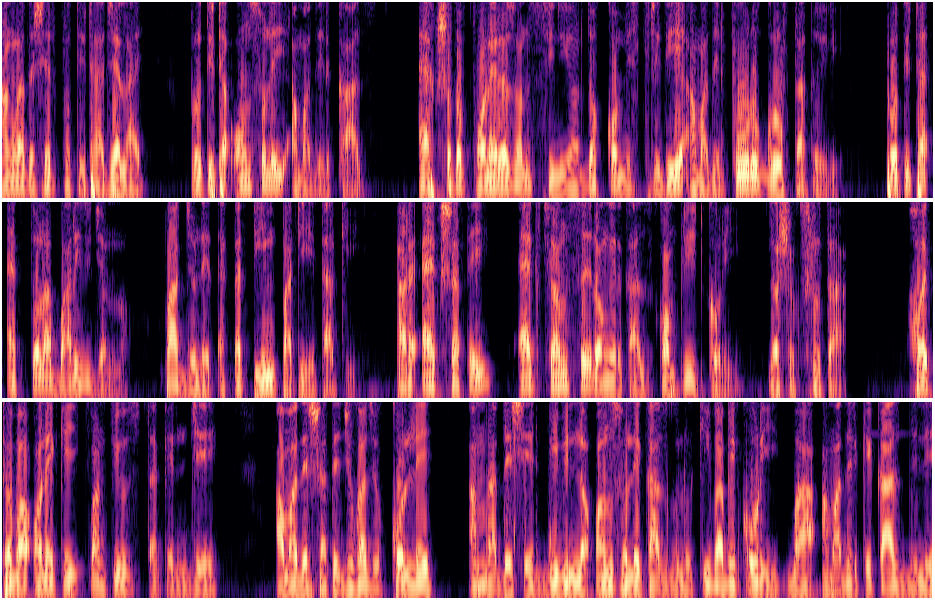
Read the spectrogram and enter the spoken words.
বাংলাদেশের প্রতিটা জেলায়, প্রতিটা অঞ্চলেই আমাদের কাজ। একশত পনেরো জন সিনিয়র দক্ষ মিস্ত্রি দিয়ে আমাদের পুরো গ্রুপটা তৈরি। প্রতিটা একতলা বাড়ির জন্য পাঁচজনের একটা টিম পাঠিয়ে থাকি। আর একসাথেই এক চান্সে রঙের কাজ কমপ্লিট করি। দর্শক, শ্রোতা, হয়তোবা অনেকেই কনফিউজ থাকেন যে আমাদের সাথে যোগাযোগ করলে আমরা দেশের বিভিন্ন অঞ্চলে কাজগুলো কীভাবে করি বা আমাদেরকে কাজ দিলে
